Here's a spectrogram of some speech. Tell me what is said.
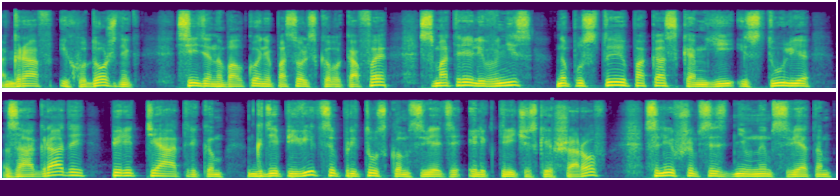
Граф и художник, сидя на балконе посольского кафе, смотрели вниз на пустые пока скамьи и стулья за оградой перед театриком, где певицы при тусклом свете электрических шаров, слившимся с дневным светом,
